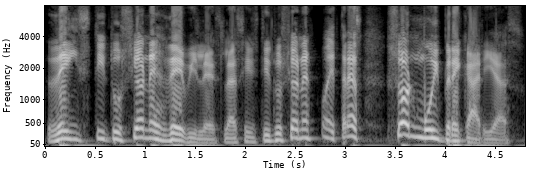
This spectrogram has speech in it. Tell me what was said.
de instituciones débiles. Las instituciones nuestras son muy precarias.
